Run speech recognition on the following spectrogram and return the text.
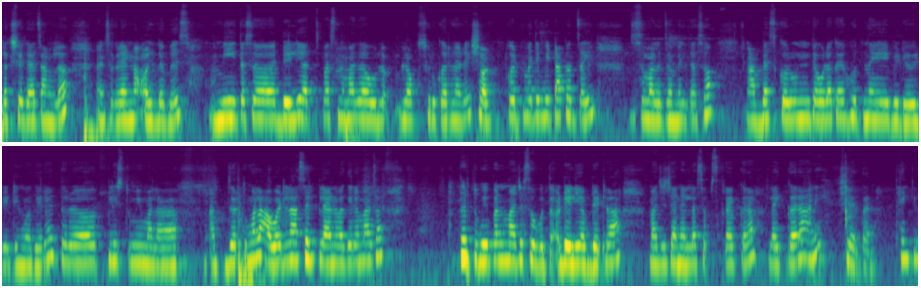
लक्ष द्या चांगलं. आणि सगळ्यांना ऑल द बेस्ट मी तसं डेली आजपासून माझा ब्लॉग सुरू करणार आहे. शॉर्टकटमध्ये मी टाकत जाईल. जसं मला जमेल तसं. अभ्यास करून तेवढं काही होत नाही व्हिडिओ एडिटिंग वगैरे. तर प्लीज तुम्ही मला जर तुम्हाला आवडला असेल प्लॅन वगैरे माझा तर तुम्ही पण माझ्यासोबत डेली अपडेट राहा. माझ्या चॅनलला सबस्क्राईब करा लाईक करा आणि शेअर करा. थँक्यू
